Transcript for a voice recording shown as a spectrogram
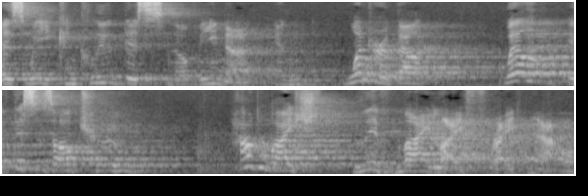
as we conclude this novena and wonder about, well, if this is all true, how do I live my life right now?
